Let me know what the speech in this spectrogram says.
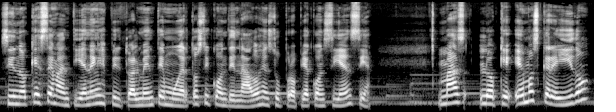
sino que se mantienen espiritualmente muertos y condenados en su propia conciencia. Mas lo que hemos creído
